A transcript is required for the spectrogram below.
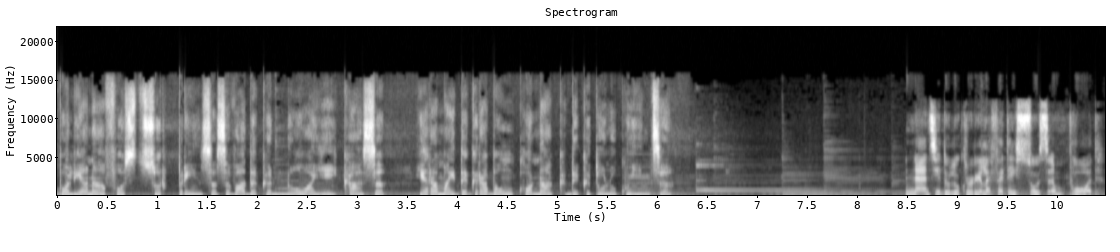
Poliana a fost surprinsă să vadă că noua ei casă era mai degrabă un conac decât o locuință. Nancy du lucrurile fetei sus, în pod.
